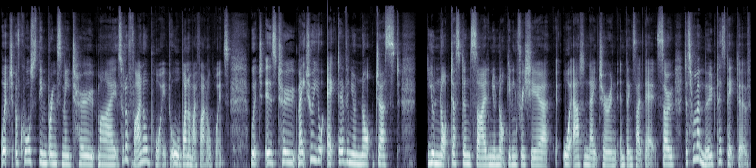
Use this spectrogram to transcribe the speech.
Which, of course, then brings me to my sort of final point, or one of my final points, which is to make sure you're active and you're not just you're not just inside and you're not getting fresh air or out in nature and, and things like that. So, just from a mood perspective,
